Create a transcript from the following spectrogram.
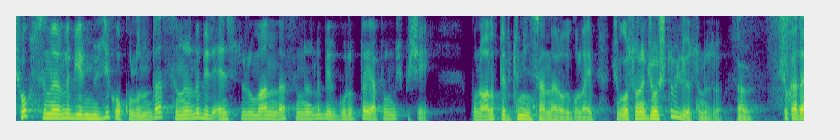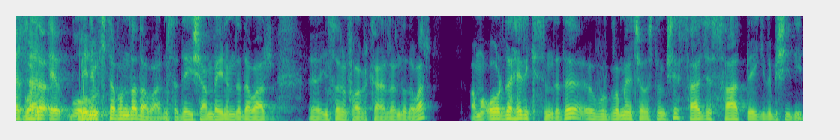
çok sınırlı bir müzik okulunda, sınırlı bir enstrümanla, sınırlı bir grupta yapılmış bir şey. Bunu alıp da bütün insanlara uygulayıp, çünkü o sonra coştu biliyorsunuz o. Tabii. Şu kadar Bu saatte bu benim olur. kitabımda da var. Mesela Değişen Beynim'de de var. e, insanın fabrika ayarlarında da var. Ama orada her ikisinde de e, vurgulamaya çalıştığım bir şey sadece saatle ilgili bir şey değil.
